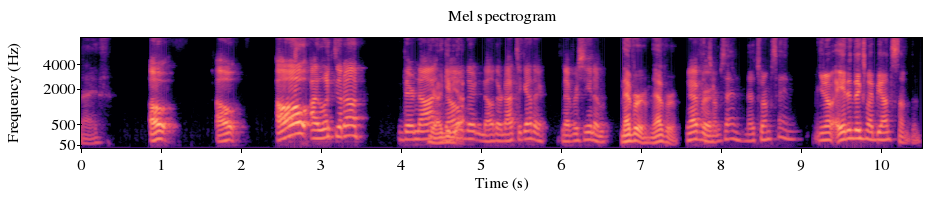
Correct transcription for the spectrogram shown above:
Nice. Oh, oh, oh! I looked it up. They're not. Here, I'll give you no, they're no, they're not together. Never seen them. Never, never. That's Never. what I'm saying. That's what I'm saying. You know, Aiden Diggs might be on something.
